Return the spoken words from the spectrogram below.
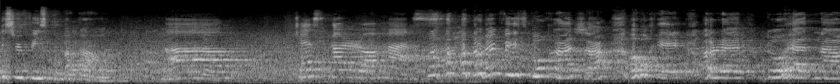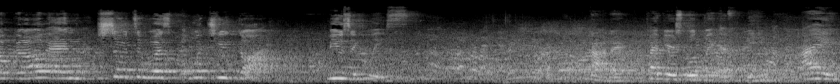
What is your Facebook account? Um, Jessica Rojas. May Facebook ka siya? Okay. Alright. Go ahead now. Go and show to us what you got. Music, please. Taray. Five years old, my FB. Ay,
